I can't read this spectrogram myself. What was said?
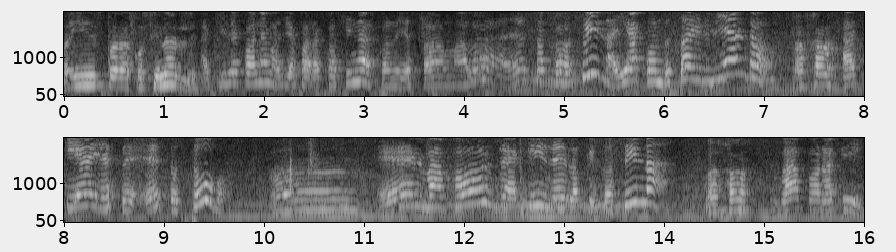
ahí es para cocinarle. Aquí le ponemos ya para cocinar cuando ya está maduro. Esto cocina ya cuando está hirviendo. Ajá. Aquí hay este, estos tubos. Ah, El vapor de aquí, de lo que cocina, ajá. va por aquí.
